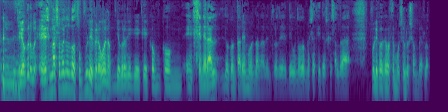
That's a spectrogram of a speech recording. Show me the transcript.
Mm, Yo creo es más o menos voz populi, pero bueno, yo creo que, que- que con, con- en general lo contaremos nada dentro de, de uno o dos mesecitos que saldrá público que me hace mucha ilusión verlo.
